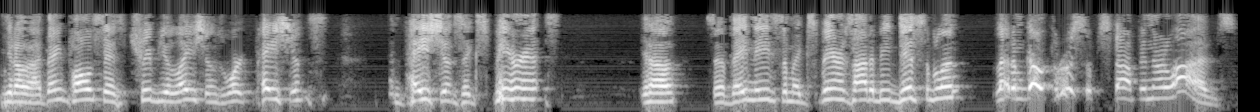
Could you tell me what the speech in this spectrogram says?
you know, I think Paul says tribulations work patience and patience experience. You know, so if they need some experience how to be disciplined, let them go through some stuff in their lives.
